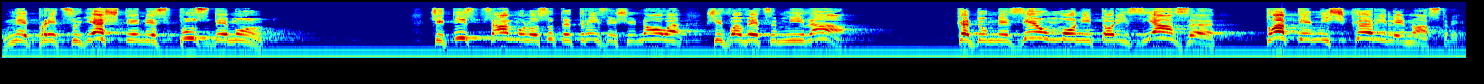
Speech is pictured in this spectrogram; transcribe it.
ne prețuiește nespus de mult. Citiți psalmul 139 și vă veți mira că Dumnezeu monitorizează toate mișcările noastre.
